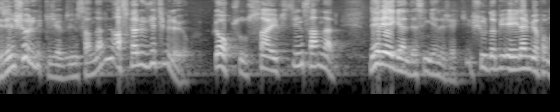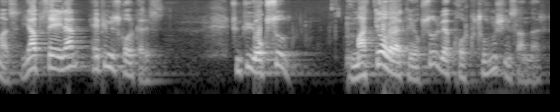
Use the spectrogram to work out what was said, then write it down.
direniş örgütleyeceğimiz insanların asgari ücreti bile yok. Yoksul, sahipsiz insanlar. Nereye gel desin gelecek. Şurada bir eylem yapamaz. Yapsa eylem hepimiz korkarız. Çünkü yoksul, maddi olarak da yoksul ve korkutulmuş insanlar.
